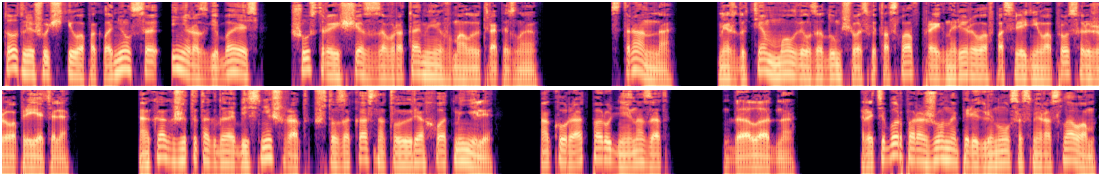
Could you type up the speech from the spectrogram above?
Тот лишь учтиво поклонился и, не разгибаясь, шустро исчез за вратами в малую трапезную. Странно, между тем молвил задумчиво Святослав, проигнорировав последний вопрос рыжего приятеля. «А как же ты тогда объяснишь, Рад, что заказ на твою ряху отменили? Аккурат пару дней назад». «Да ладно». Ратибор пораженно переглянулся с Мирославом,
